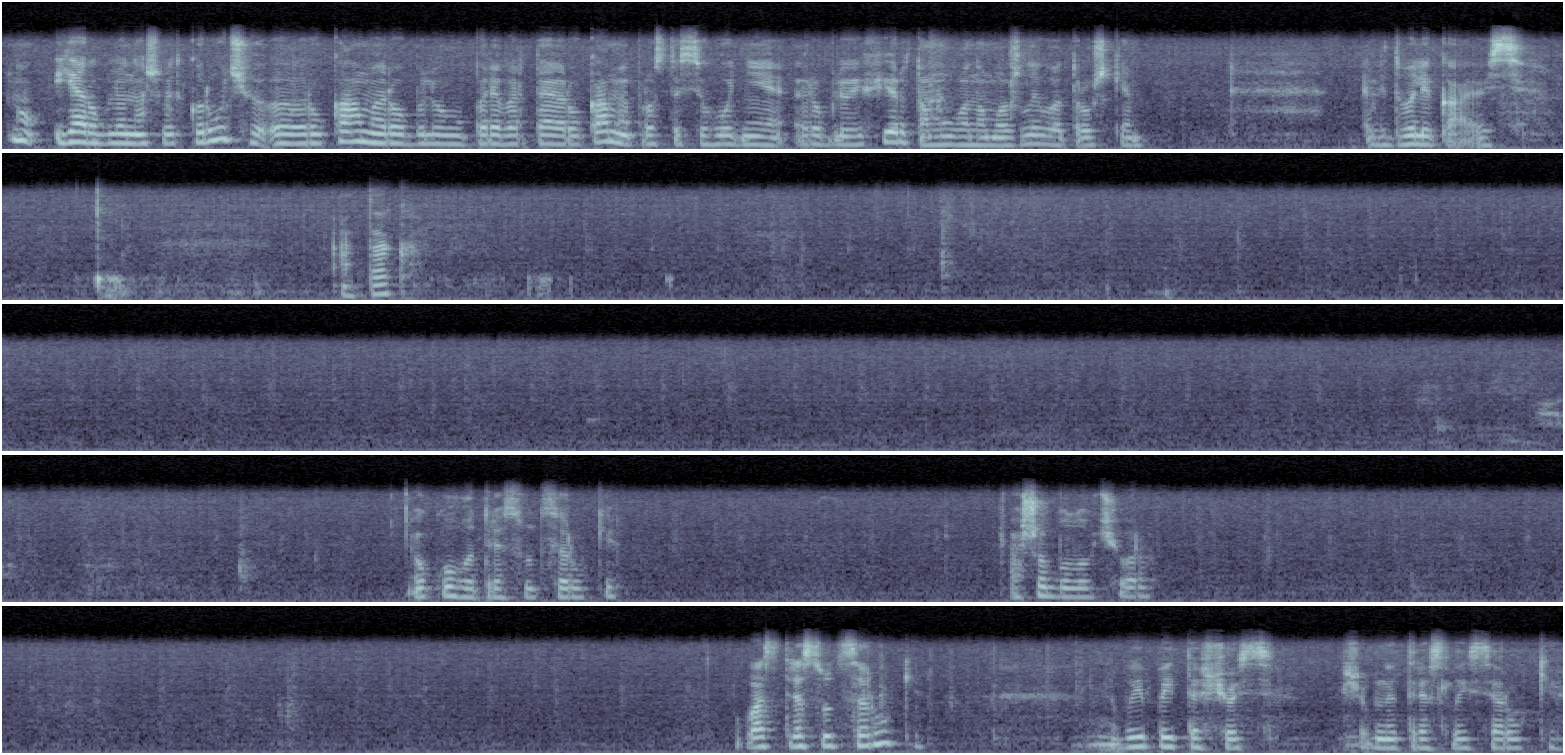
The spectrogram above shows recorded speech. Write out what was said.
Ну, я роблю на швидкоруч, е, руками роблю, перевертаю руками. Просто сьогодні роблю ефір, тому воно можливо трошки відволікаюсь. А так. Кого трясуться руки? А що було вчора? У вас трясуться руки? Випийте щось, щоб не тряслися руки.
